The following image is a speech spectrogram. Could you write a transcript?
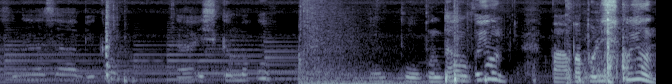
Sinasabi ko. Sa scam ako. Pupuntahan ko yun. Papapulis ko yun.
